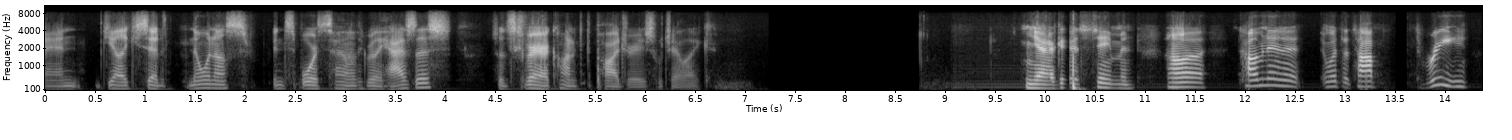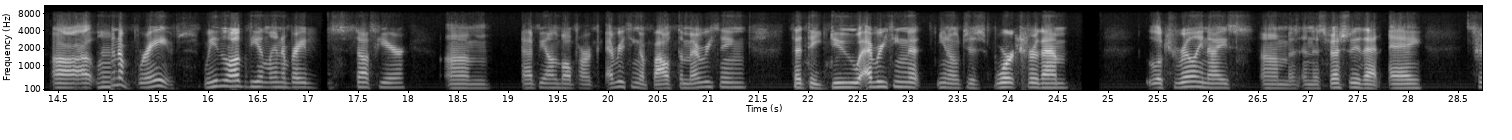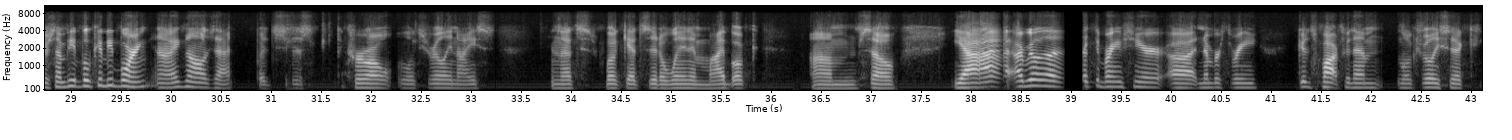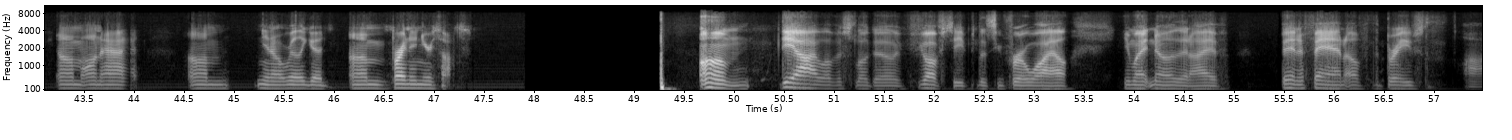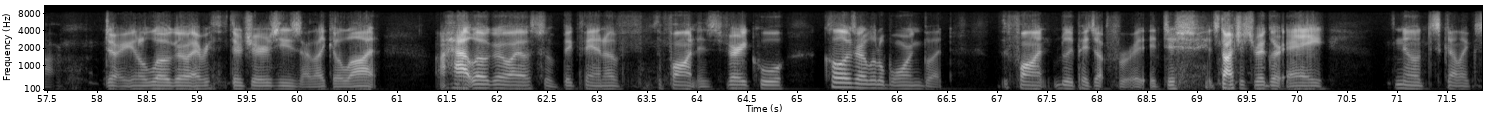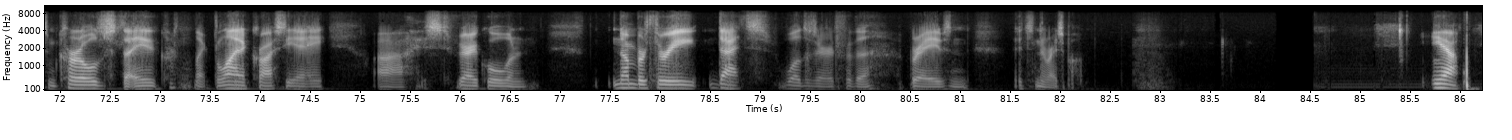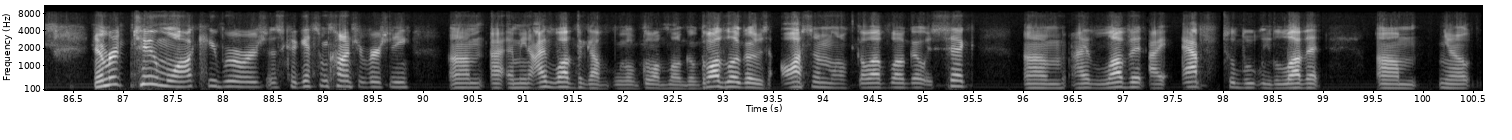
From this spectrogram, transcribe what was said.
And yeah, like you said, no one else in sports I don't think really has this. So it's very iconic to the Padres, which I like. Yeah, good statement. Uh, coming in at, with the top three, uh, Atlanta Braves. We love the Atlanta Braves stuff here um, at Beyond the Ballpark. Everything about them, everything that they do, everything that you know just works for them looks really nice. Um, and especially that A. For some people, it could be boring, and I acknowledge that. But it's just the curl looks really nice, and that's what gets it a win in my book. Um, so, yeah, I, I really like the Braves here. Uh, number three, good spot for them. Looks really sick um, on hat. Um, you know, really good. Um, Brendan, your thoughts? Um, yeah, I love this logo. If you've obviously been listening for a while, you might know that I've been a fan of the Braves, uh, their, you know, logo, everything, their jerseys. I like it a lot. A hat logo, I also a big fan of. The font is very cool. Colors are a little boring, but the font really pays up for it. It just, it's not just regular A. You know, it's got like some curls. The A, like the line across the A. Uh, it's very cool. And number three, that's well deserved for the Braves, and it's in the right spot. Yeah. Number two, Milwaukee Brewers. This could get some controversy. Um, I, I mean, I love the glove, logo. Glove logo is awesome. Glove logo is sick. Um, I love it. I absolutely love it. Um, you know,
